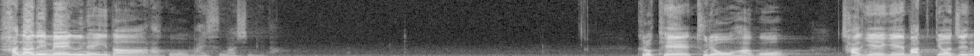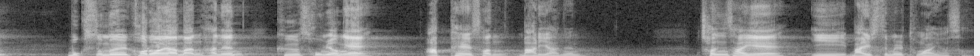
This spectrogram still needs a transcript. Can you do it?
하나님의 은혜이다. 라고 말씀하십니다. 그렇게 두려워하고 자기에게 맡겨진 목숨을 걸어야만 하는 그 소명의 앞에 선 마리아는 천사의 이 말씀을 통하여서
